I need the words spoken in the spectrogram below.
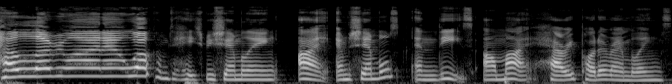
Hello, everyone, and welcome to HP Shambling. I am Shambles, and these are my Harry Potter ramblings.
